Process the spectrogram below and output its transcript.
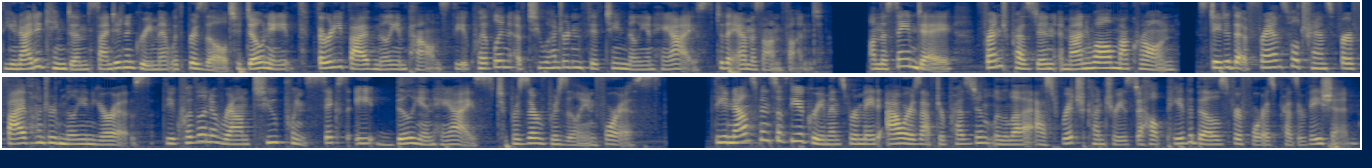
the United Kingdom signed an agreement with Brazil to donate 35 million pounds, the equivalent of 215 million reais, to the Amazon Fund. On the same day, French President Emmanuel Macron stated that France will transfer 500 million euros, the equivalent of around 2.68 billion reais, to preserve Brazilian forests. The announcements of the agreements were made hours after President Lula asked rich countries to help pay the bills for forest preservation.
